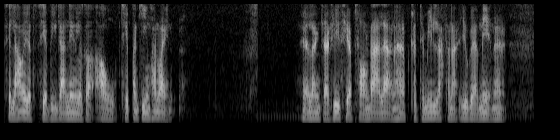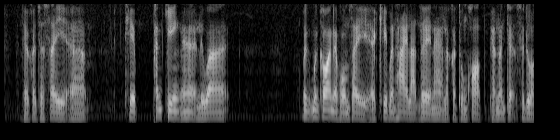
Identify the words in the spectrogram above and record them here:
เสร็จแล้วเราก็จะเสียบอีกด้านหนึ่งแล้วก็เอาเทปพันกิ่งพันไว้หลังจากที่เสียบ 2 ด้านแล้วนะครับ ก็จะมีลักษณะอยู่แบบนี้นะฮะเดี๋ยวก็จะใส่เทป พันกิ่งนะฮะหรือว่าเมื่อก่อนเนี่ยผมใส่คลิปบรรทายรัดเลยนะฮะแล้วก็ถุงขอบแบบนั้นจะสะดวก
